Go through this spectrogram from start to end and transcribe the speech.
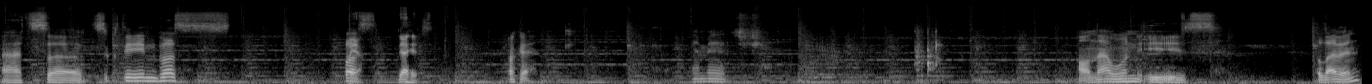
That's uh 16 plus. Plus. That hits. Okay. Damage. On that one is 11.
